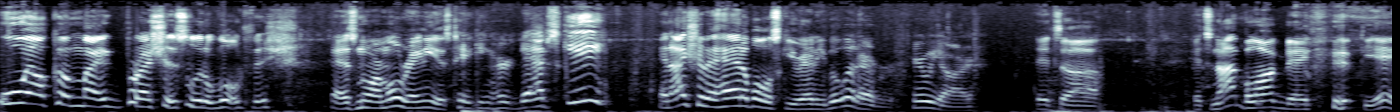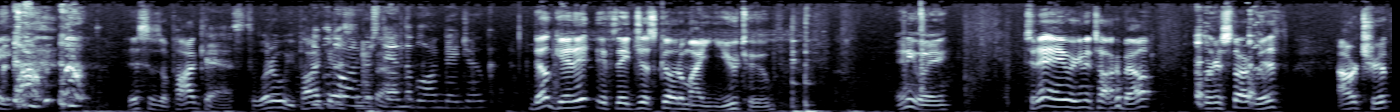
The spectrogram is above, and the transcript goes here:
Welcome, my precious little goldfish. As normal, Rainy is taking her dabski, and I should have had a bowlski ready, but whatever. Here we are. It's uh, it's not blog day 58. this is a podcast. What are we podcasting People don't understand about? the blog day joke. They'll get it if they just go to my YouTube. Anyway, today we're going to talk about, we're going to start with our trip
